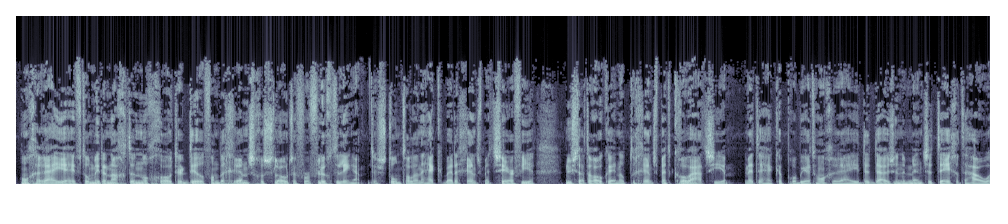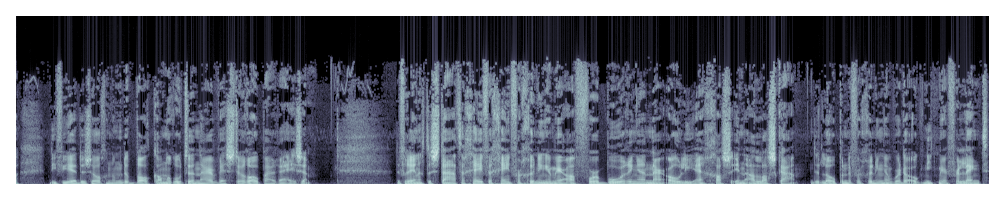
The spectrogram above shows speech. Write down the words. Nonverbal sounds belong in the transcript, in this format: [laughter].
Hongarije heeft om middernacht een nog groter deel van de grens gesloten voor vluchtelingen. Er stond al een hek bij de grens met Servië. Nu staat er ook een op de grens met Kroatië. Met de hekken probeert Hongarije de duizenden mensen tegen te houden... die via de zogenoemde Balkanroute naar West-Europa reizen. De Verenigde Staten geven geen vergunningen meer af voor boringen naar olie en gas in Alaska. De lopende vergunningen worden ook niet meer verlengd.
